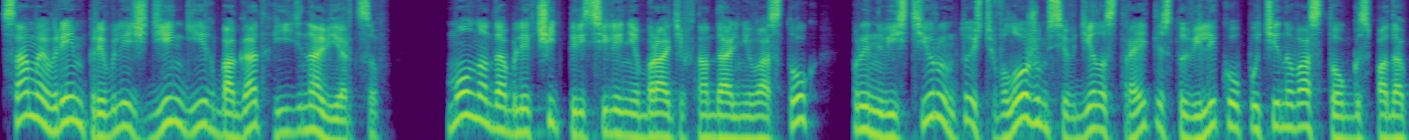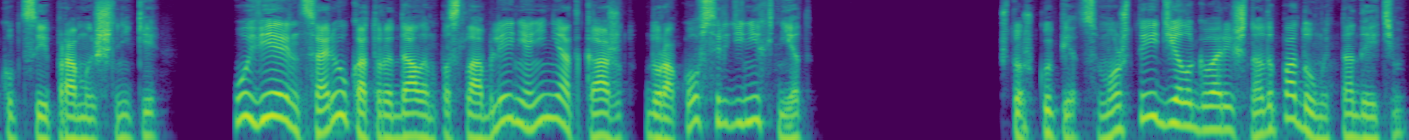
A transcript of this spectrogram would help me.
самое время привлечь деньги их богатых единоверцев. Мол, надо облегчить переселение братьев на Дальний Восток, проинвестируем, то есть вложимся в дело строительства Великого пути на Восток, господа купцы и промышленники. Уверен, царю, который дал им послабление, они не откажут. Дураков среди них нет. Что ж, купец, может, ты и дело говоришь, надо подумать над этим.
